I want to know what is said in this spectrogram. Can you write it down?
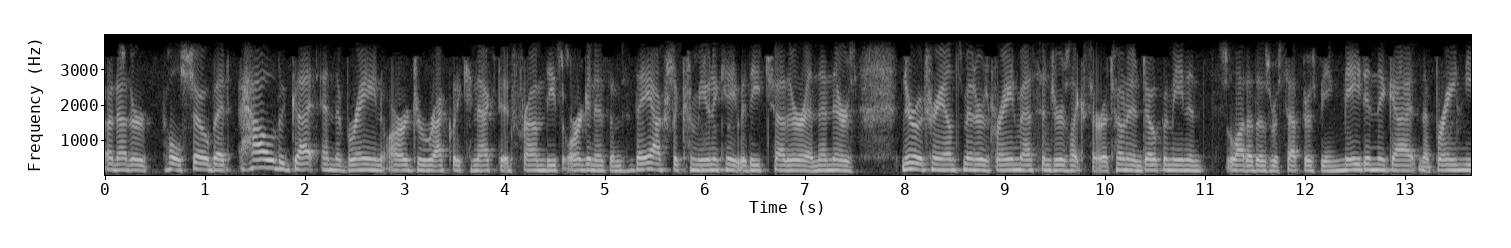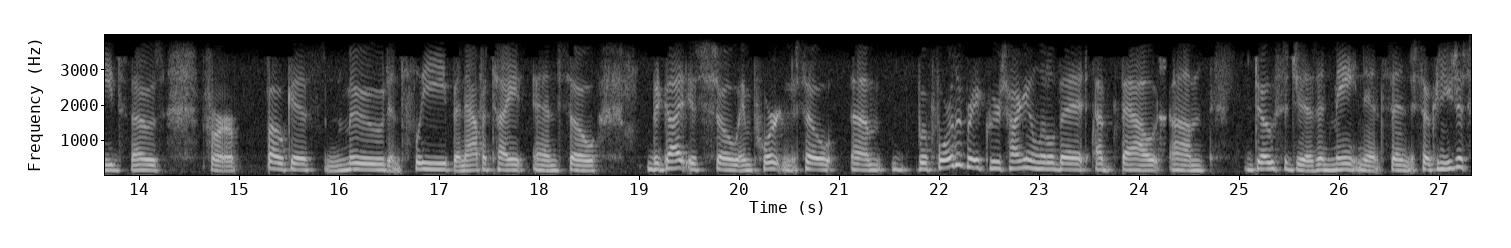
another whole show but how the gut and the brain are directly connected from these organisms. They actually communicate with each other and then there's neurotransmitters brain messengers like serotonin and dopamine and a lot of those receptors being made in the gut and the brain needs those for focus and mood and sleep and appetite. And so the gut is so important. So um, before the break, we were talking a little bit about um, dosages and maintenance. And so can you just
